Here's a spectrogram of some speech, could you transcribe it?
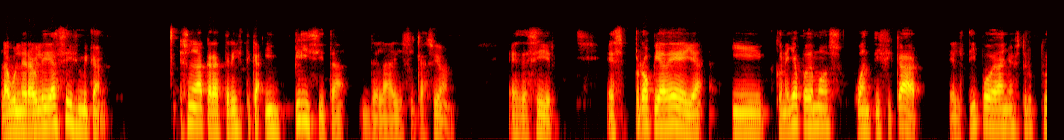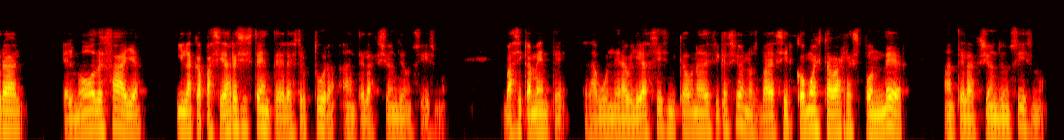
La vulnerabilidad sísmica es una característica implícita de la edificación, es decir, es propia de ella y con ella podemos cuantificar el tipo de daño estructural, el modo de falla y la capacidad resistente de la estructura ante la acción de un sismo. Básicamente, la vulnerabilidad sísmica de una edificación nos va a decir cómo ésta va a responder ante la acción de un sismo,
